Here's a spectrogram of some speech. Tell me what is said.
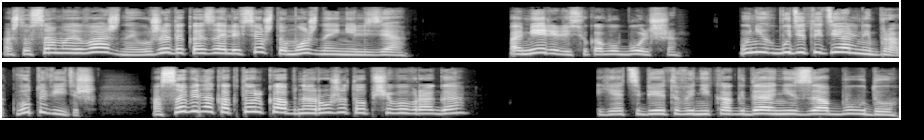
А что самое важное, уже доказали все, что можно и нельзя. Померились, у кого больше. У них будет идеальный брак, вот увидишь. Особенно, как только обнаружат общего врага. Я тебе этого никогда не забуду.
